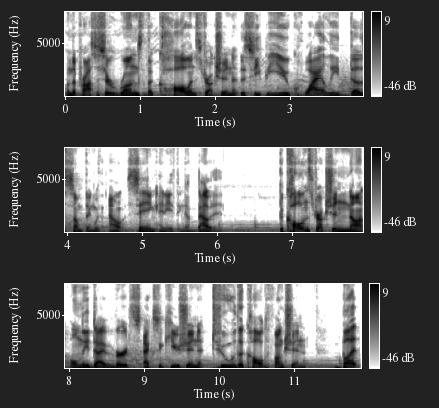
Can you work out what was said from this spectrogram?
When the processor runs the call instruction, the CPU quietly does something without saying anything about it. The call instruction not only diverts execution to the called function, but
